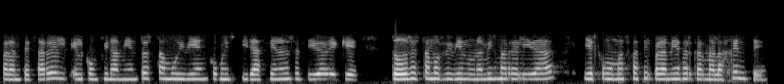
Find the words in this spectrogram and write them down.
para empezar, el, confinamiento está muy bien como inspiración en el sentido de que todos estamos viviendo una misma realidad y es como más fácil para mí acercarme a la gente,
